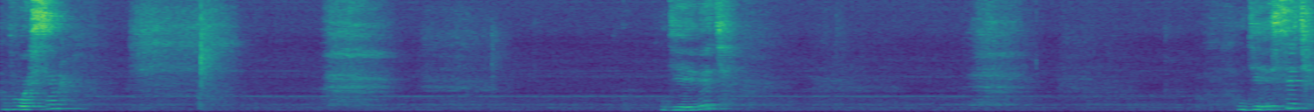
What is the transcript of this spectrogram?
Восемь. Девять. Десять.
